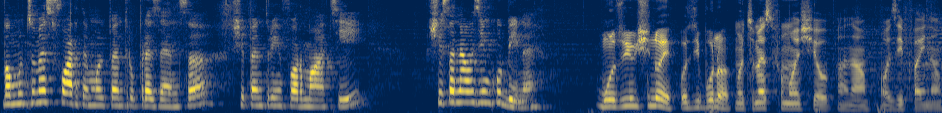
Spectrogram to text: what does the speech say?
Vă mulțumesc foarte mult pentru prezență și pentru informații și să ne auzim cu bine! Mulțumim și noi, o zi bună! Mulțumesc frumos și eu, Ana, o zi faină!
